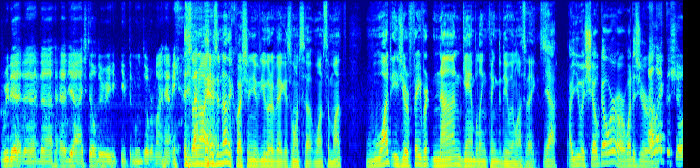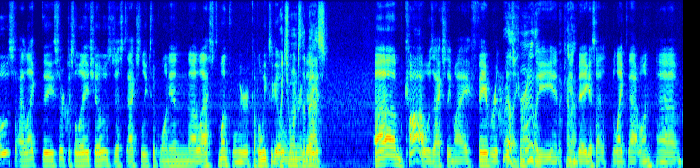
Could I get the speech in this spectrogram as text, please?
We did, and uh, and yeah, I still do eat, eat the moons over my hammy. So now here's another question: If you go to Vegas once a, once a month, what is your favorite non-gambling thing to do in Las Vegas? Yeah. Are you a showgoer or what is your. I uh, like the shows. I like the Cirque du Soleil shows. Just actually took one in uh, last month when we were a couple weeks ago. Which when we one's the in best? Um, Ka was actually my favorite. That's Really? currently in, kinda- in Vegas. I liked that one. Um,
